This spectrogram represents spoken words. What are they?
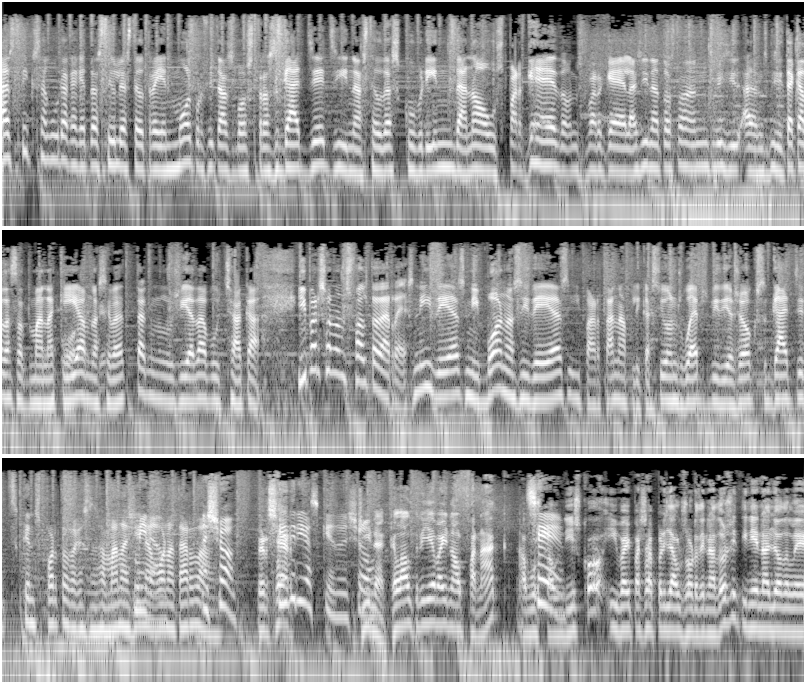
Estic segura que aquest estiu li esteu traient molt profit als vostres gadgets i n'esteu descobrint de nous. Per què? Doncs perquè la Gina Tosta ens, visi ens visita cada setmana aquí Correcte. amb la seva tecnologia de butxaca. I per això no ens falta de res, ni idees, ni bones idees, i per tant aplicacions, webs, videojocs, gadgets... Què ens portes aquesta setmana, Gina? Bona tarda. Això. Per Què cert, diries que és això? Gina, que l'altre dia vaig anar al FANAC a buscar Sí. un disco i vaig passar per allà als ordenadors i tenien allò de, le,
